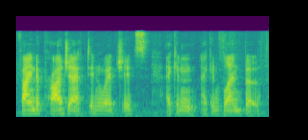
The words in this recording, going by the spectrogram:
find a project in which it's I can I can blend both.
